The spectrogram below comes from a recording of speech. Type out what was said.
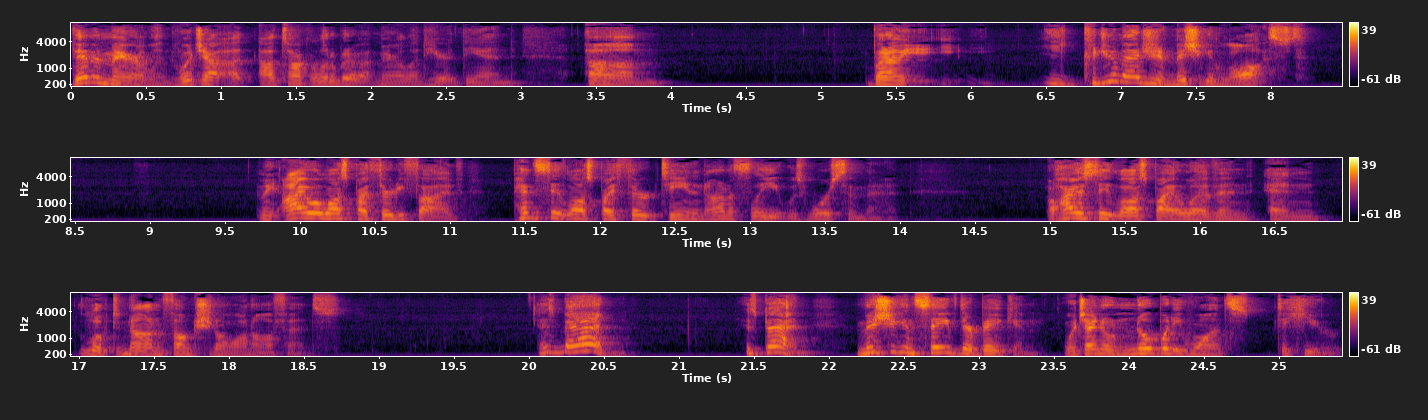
Them in Maryland, which I, will talk a little bit about Maryland here at the end. Um, but I mean, could you imagine if Michigan lost? I mean, Iowa lost by 35, Penn State lost by 13, and honestly, it was worse than that. Ohio State lost by 11 and looked non functional on offense. It's bad. It's bad. Michigan saved their bacon, which I know nobody wants to hear.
